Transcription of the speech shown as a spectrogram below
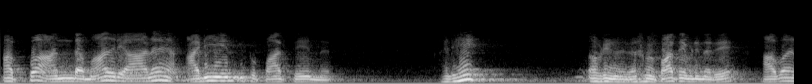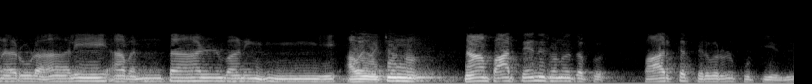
அப்ப அந்த மாதிரி ஆள அடியேன் இப்ப பார்த்தேன் அடே! அப்படின்னு பார்த்தேன் எப்படின்னாரு அவன் அருளாலே அவன் தாழ் வணங்கி அவன் வச்சுடணும் நான் பார்த்தேன்னு சொன்னது தப்பு. பார்க்க திருவருள் கூட்டியது.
